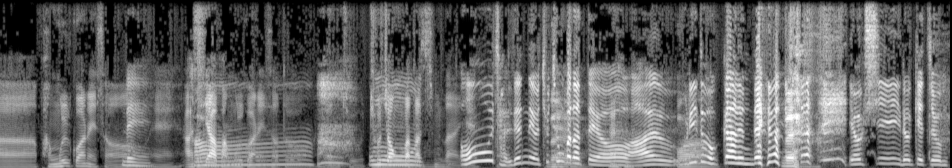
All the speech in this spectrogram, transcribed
아, 박물관에서 네. 예, 아시아 아. 박물관에서도 연주. 초청받았습니다. 예. 오, 잘 됐네요. 초청받았대요. 아유, 와. 우리도 못 가는데. 네. 역시 이렇게 좀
